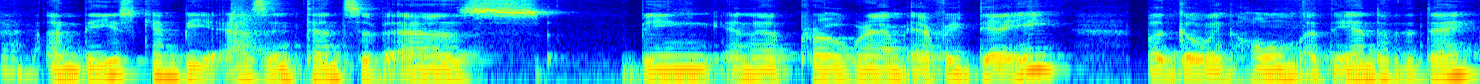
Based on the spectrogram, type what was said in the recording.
Mm-hmm. And these can be as intensive as being in a program every day, but going home at the end of the day,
